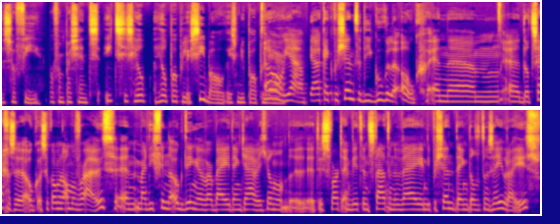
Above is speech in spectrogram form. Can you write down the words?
Sophie, over een patiënt. Iets is heel, heel populair. SIBO is nu populair. Oh ja. Ja, kijk, patiënten die googelen ook. En uh, dat zeggen ze ook. Ze komen er allemaal voor uit. En, maar die vinden ook dingen waarbij je denkt, ja, weet je, het is zwart en wit en staat in de wei. En die patiënt denkt dat het een zebra is.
